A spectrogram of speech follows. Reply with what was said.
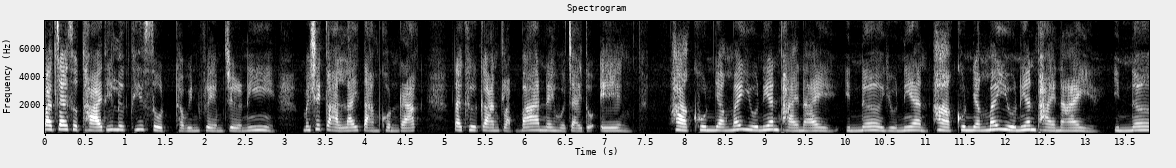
ปัจจัยสุดท้ายที่ลึกที่สุดทวินเฟลมเจอร์นี่ไม่ใช่การไล่ตามคนรัก แต่คือการกลับบ้านในหัวใจตัวเอง หากคุณยังไม่ยูเนียนภายใน inner union หากคุณยังไม่ยูเนียนภายใน inner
